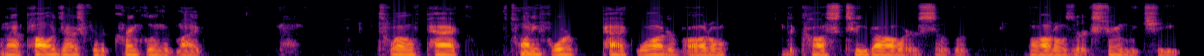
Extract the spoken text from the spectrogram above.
And I apologize for the crinkling of my 12 pack, 24 pack water bottle that costs $2. So the bottles are extremely cheap.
